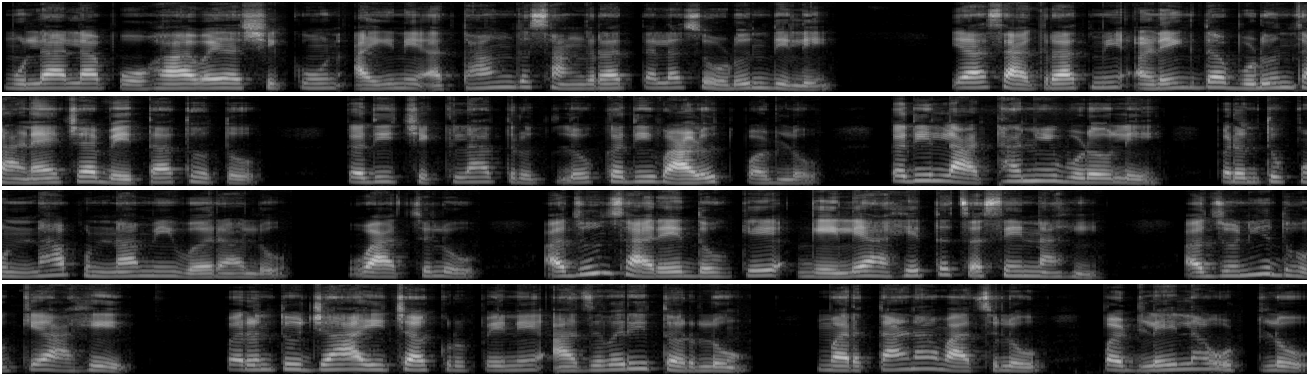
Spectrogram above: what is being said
मुलाला पोहावया शिकून आईने अथांग सांगरात त्याला सोडून दिले. या सागरात मी अनेकदा बुडून जाण्याच्या बेतात होतो. कधी चिखलात रुतलो कधी वाळूत पडलो कधी लाठाने बुडवले परंतु पुन्हा पुन्हा मी वर आलो वाचलो. अजून सारे धोके गेले आहेतच असे नाही. अजूनही धोके आहेत. परंतु ज्या आईच्या कृपेने आजवरी तरलो मरताना वाचलो पडलेला उठलो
